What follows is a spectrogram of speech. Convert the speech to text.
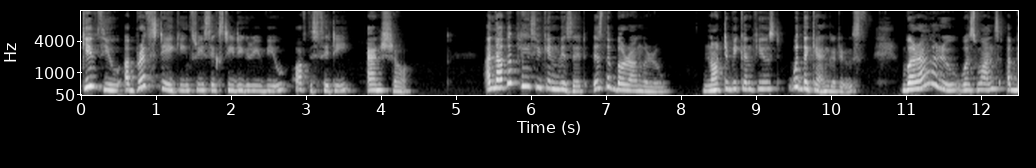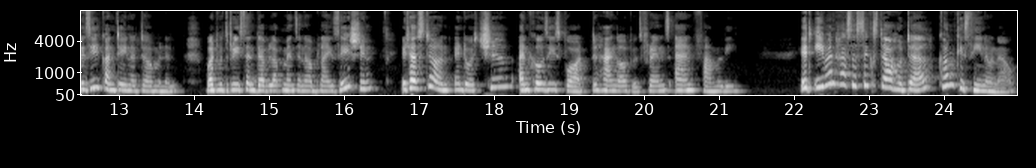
gives you a breathtaking 360 degree view of the city and shore. Another place you can visit is the Barangaroo, not to be confused with the kangaroos. Barangaroo was once a busy container terminal, but with recent developments in urbanization, it has turned into a chill and cozy spot to hang out with friends and family. It even has a six star hotel come casino now.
